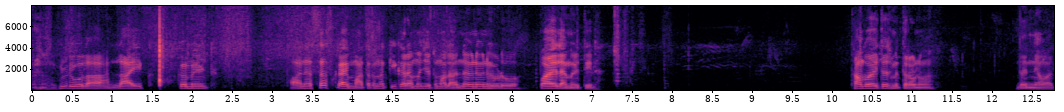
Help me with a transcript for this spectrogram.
व्हिडिओला लाईक कमेंट आणि सबस्क्राईब मात्र नक्की करा म्हणजे तुम्हाला नवीन नवीन व्हिडिओ पाहायला मिळतील. थांबवायचंच मित्रांनो. धन्यवाद.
